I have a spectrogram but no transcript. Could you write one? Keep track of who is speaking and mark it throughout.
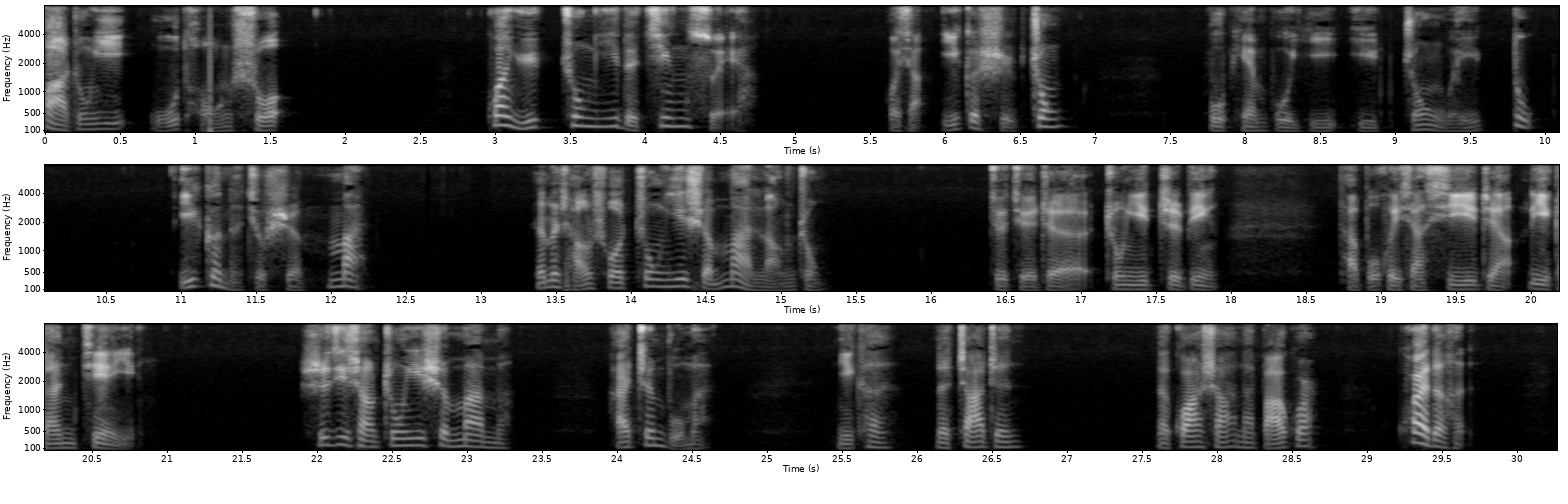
Speaker 1: 话中医，梧桐说：“关于中医的精髓啊，我想一个是中，不偏不倚，以中为度；一个呢就是慢。人们常说中医是慢郎中，就觉着中医治病，它不会像西医这样立竿见影。实际上，中医是慢吗？还真不慢。你看那扎针，那刮痧，那拔罐，快得很。”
